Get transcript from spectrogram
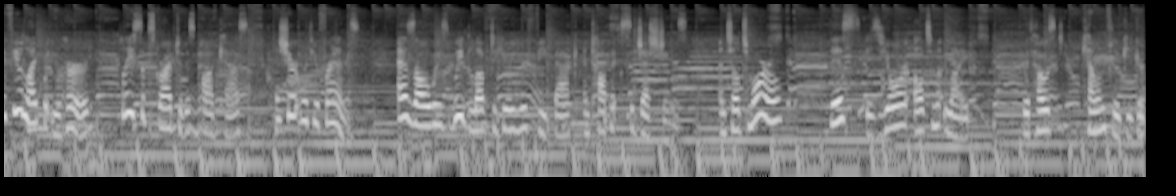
If you like what you heard, please subscribe to this podcast and share it with your friends. As always, we'd love to hear your feedback and topic suggestions. Until tomorrow, this is Your Ultimate Life with host Kellan Fluckiger.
